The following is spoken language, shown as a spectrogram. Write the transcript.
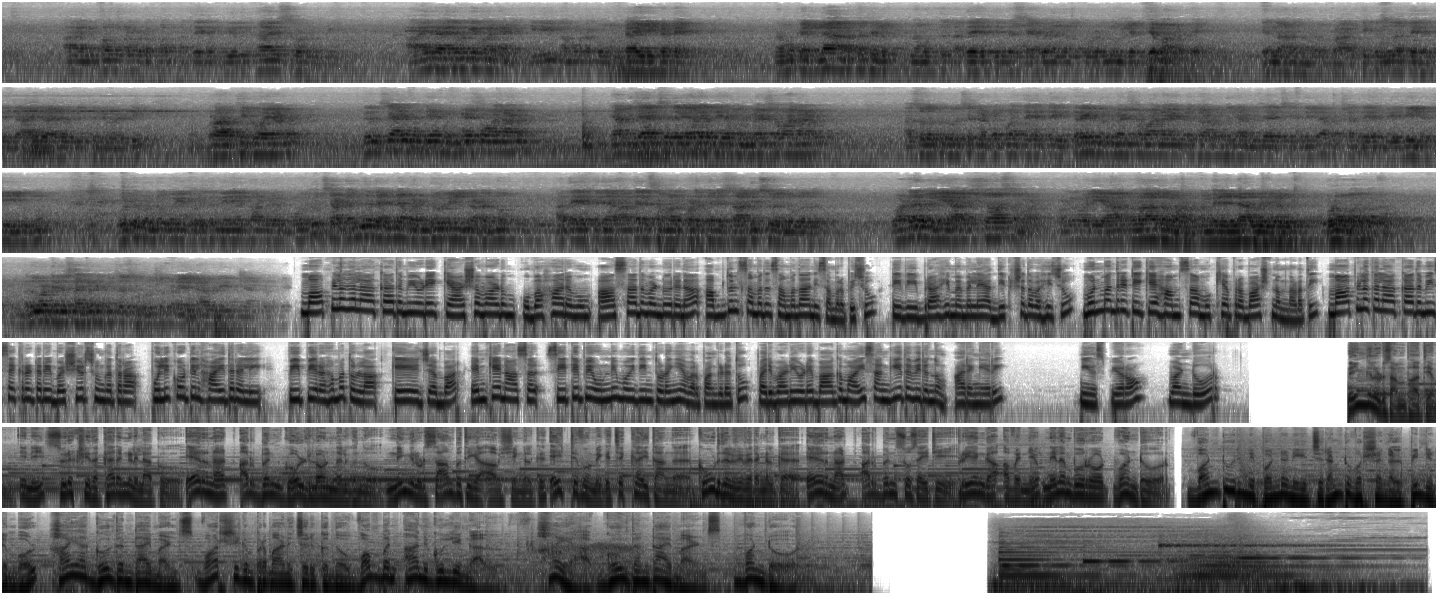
ആ അനുഭവങ്ങളോടൊപ്പം അദ്ദേഹം ദീർഘായുസോടുകൂടി ആയുരാരോഗ്യവാനായി ഇനിയും നമ്മോടൊപ്പം ഉണ്ടായിരിക്കട്ടെ. നമുക്ക് എല്ലാ അർത്ഥത്തിലും നമുക്ക് അദ്ദേഹത്തിന്റെ സേവനങ്ങൾ തുടർന്നും ലഭ്യമാകട്ടെ എന്നാണ് നമ്മൾ പ്രാർത്ഥിക്കുന്നത്. അദ്ദേഹത്തിന്റെ ആയുരാരോഗ്യത്തിന് വേണ്ടി പ്രാർത്ഥിക്കുകയാണ്. തീർച്ചയായും അദ്ദേഹം ഉന്മേഷവാനാണ്. ഞാൻ വിചാരിച്ചതിലേറെ അദ്ദേഹം ഉന്മേഷവാനാണ്. അസുഖത്തെ കുറിച്ച് കേട്ടപ്പോൾ അദ്ദേഹത്തെ ഇത്രയും ഉന്മേഷവാനായിട്ട് കാണുമെന്ന് ഞാൻ വിചാരിച്ചിരുന്നില്ല. പക്ഷെ അദ്ദേഹം വേദിയിലെത്തിയിരുന്നു. വീട്ടിൽ കൊണ്ടുപോയി കൊടുക്കുന്നതിനേക്കാൾ ഒരു ചടങ്ങ് തന്നെ വണ്ടൂരിൽ നടന്നു. അദ്ദേഹത്തിന് ആദര സമർപ്പണത്തിന് സാധിച്ചു എന്നുള്ളത് വളരെ വലിയ ആശ്വാസമാണ്. വളരെ വലിയ ആഹ്ലാദമാണ് നമ്മരെല്ലാവരിലും ഉളവാക്കുന്നത്. അതുകൊണ്ട് ഇത് സംഘടിപ്പിച്ച ഞാൻ പ്രത്യേകം മാപ്പിള കലാ അക്കാദമിയുടെ ക്യാഷ് അവാർഡും ഉപഹാരവും ആസാദ് വണ്ടൂരന് അബ്ദുൽ സമദ് സമദാനി സമർപ്പിച്ചു. T V Ibrahim M L A അധ്യക്ഷത വഹിച്ചു. മുൻമന്ത്രി ടി കെ ഹംസ മുഖ്യ പ്രഭാഷണം നടത്തി. Mappilakala academy secretary Basheer Chungathara Pulikkottil Hydarali P P Rahmathulla K A Jabbar M K Nasar C T P Unni Moideen തുടങ്ങിയവർ പങ്കെടുത്തു. പരിപാടിയുടെ ഭാഗമായി സംഗീത വിരുന്നും അരങ്ങേറി. News bureau Wandoor. നിങ്ങളുടെ സമ്പാദ്യം ഇനി സുരക്ഷിത കരങ്ങളിലാക്കൂ ഏറനാട് അർബൻ ഗോൾഡ് ലോൺ നൽകുന്നു. നിങ്ങളുടെ സാമ്പത്തിക ആവശ്യങ്ങൾക്ക് ഏറ്റവും മികച്ച കൈത്താങ്ങ് കൂടുതൽ വിവരങ്ങൾക്ക് Eranad urban society Priyanka avenue Nilambur road Wandoor. വണ്ടൂരിനെ പൊന്നണിയിച്ച് രണ്ടു വർഷങ്ങൾ പിന്നിടുമ്പോൾ ഹയ ഗോൾഡൻ ഡയമണ്ട്സ് വാർഷികം പ്രമാണിച്ചൊരുക്കുന്നു വമ്പൻ ആനുകൂല്യങ്ങൾ. Haya golden diamonds Wandoor.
